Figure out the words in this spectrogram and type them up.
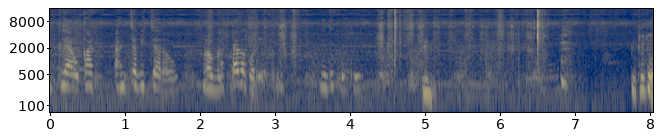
ಇಟ್ಲೆ ಅವು ಕಟ್ ಅಂಚ ಬಿಚ್ಚಾರ ಅವು. ಹೌದು. ಕಟ್ಟದ ಕೋರಿ ಇದು ಕೋರಿ ತುದು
